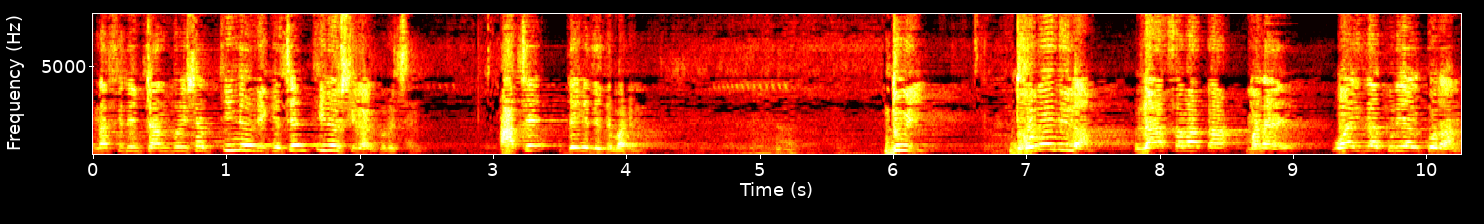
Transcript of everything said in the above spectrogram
নাসিরুদ্দিন চাঁদপুরি সাহেব তিনিও লিখেছেন, তিনিও স্বীকার করেছেন। আছে, দেখে যেতে পারেন। দুই, ধরে নিলাম, লা সালাতা মানে ওয়াইজা কুরিয়াল কোরআন।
